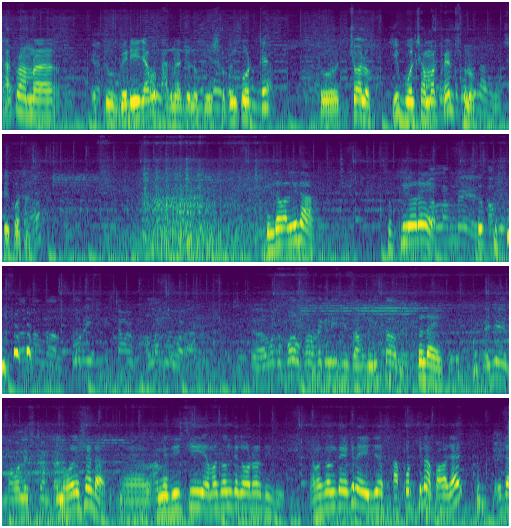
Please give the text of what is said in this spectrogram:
তারপর আমরা একটু বেরিয়ে যাব ভাগনার জন্য কিছু শপিং করতে। তো চলো, কি বলছে আমার ফ্রেন্ড শোনো সেই কথা। কিনতে পারলি না? সুপ্রিয় রে। আমি দিয়েছি অ্যামাজন থেকে অর্ডার দিয়েছি। অ্যামাজন থেকে এখানে এই যে সাপোর্ট কিনা পাওয়া যায় এটা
